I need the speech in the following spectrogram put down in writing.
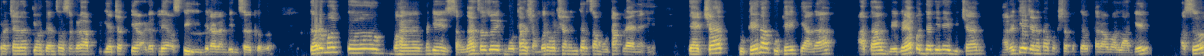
प्रचारात किंवा त्यांचा सगळा याच्यात ते अडकले असतील इंदिरा गांधींसारखं तर मग म्हणजे संघाचा जो एक मोठा शंभर वर्षानंतरचा मोठा प्लॅन आहे त्याच्यात कुठे ना कुठे त्यांना आता वेगळ्या पद्धतीने विचार भारतीय जनता पक्षाबद्दल करावा लागेल. असं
